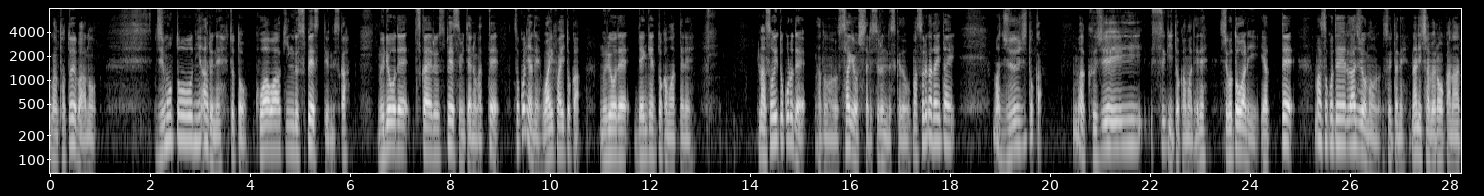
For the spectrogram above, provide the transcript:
まあ例えばあの、地元にあるね、ちょっとコアワーキングスペースっていうんですか、無料で使えるスペースみたいのがあって、そこにはね、Wi-Fi とか無料で電源とかもあってね、まあそういうところで、あの、作業したりするんですけど、まあそれが大体、まあ10時とかまあ9時過ぎとかまでね仕事終わりにやってまあそこでラジオのそういったね何喋ろうかなっ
